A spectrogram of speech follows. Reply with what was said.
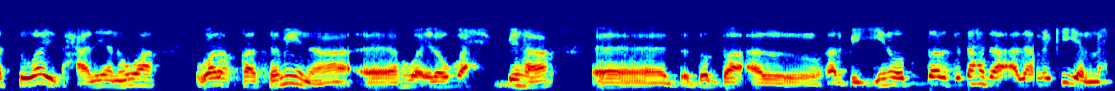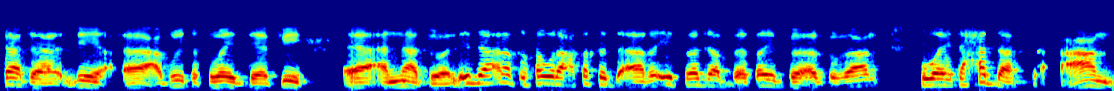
السويد حاليا هو ورقه ثمينة هو يلوح بها آه، ضد الغربيين وضد المتحده الأمريكية المحتاجة لعضويه السويد في آه، الناتو، لذا أنا أتصور أعتقد الرئيس رجب طيب أردوغان هو يتحدث عن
